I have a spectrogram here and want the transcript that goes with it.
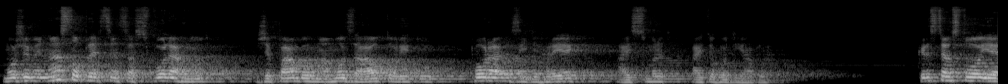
Môžeme na 100% sa spoľahnúť, že Pán Boh má moc a autoritu poraziť hriech, aj smrť, aj toho diabla. Kresťanstvo je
